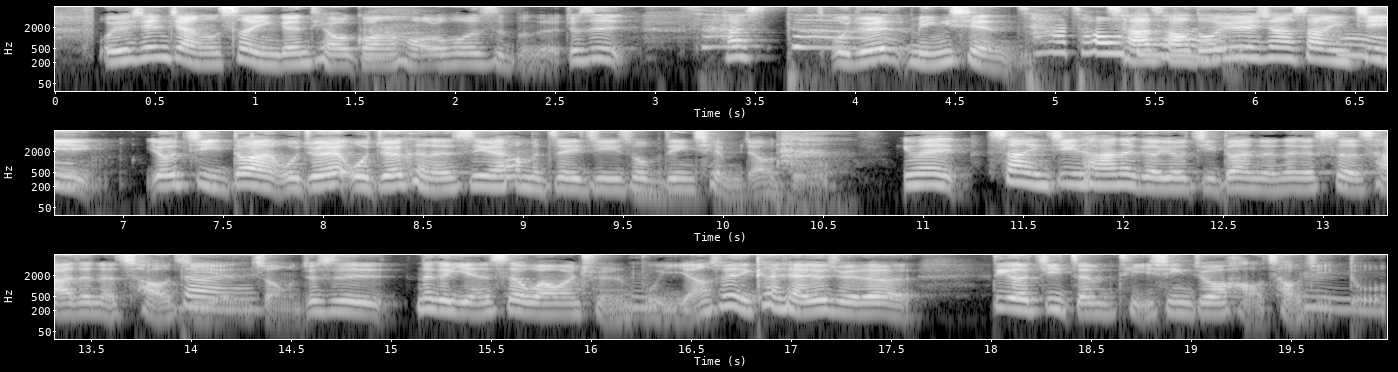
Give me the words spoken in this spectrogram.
我就先讲摄影跟调光好了，或者什么的，就是它，我觉得明显差超差超多。因为像上一季有几段，我觉得我觉得可能是因为他们这一季说不定钱比较多，因为上一季它那个有几段的那个色差真的超级严重，就是那个颜色完完全全不一样，所以你看起来就觉得第二季整体性就好超级多，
